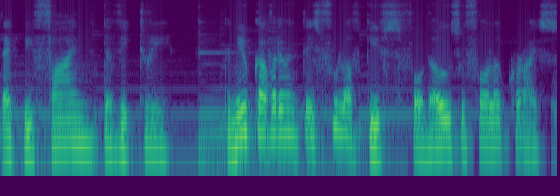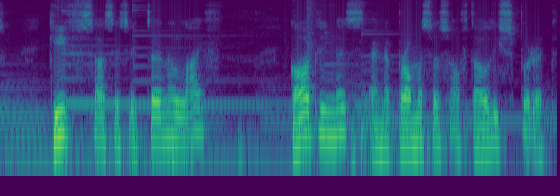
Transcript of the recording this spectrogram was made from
that we find the victory. The new covenant is full of gifts for those who follow Christ. Gifts such as eternal life, godliness, and the promises of the Holy Spirit.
